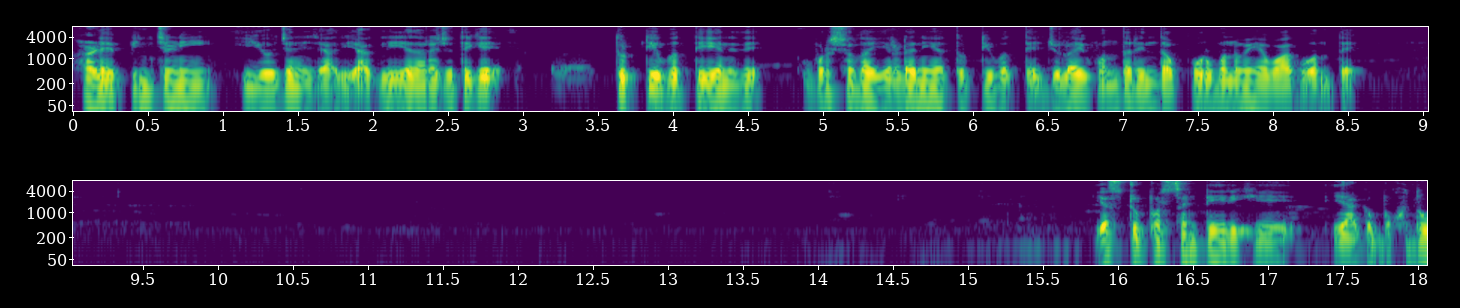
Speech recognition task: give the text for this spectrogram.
ಹಳೆ ಪಿಂಚಣಿ ಯೋಜನೆ ಜಾರಿಯಾಗಲಿ, ಅದರ ಜೊತೆಗೆ ತುಟ್ಟಿ ಭತ್ಯೆ ಏನಿದೆ ವರ್ಷದ ಎರಡನೆಯ ತುಟ್ಟಿ ಭತ್ಯೆ ಜುಲೈ ಒಂದರಿಂದ ಪೂರ್ವನ್ವಯವಾಗುವಂತೆ. ಎಷ್ಟು ಪರ್ಸೆಂಟ್ ಏರಿಕೆಯಾಗಬಹುದು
